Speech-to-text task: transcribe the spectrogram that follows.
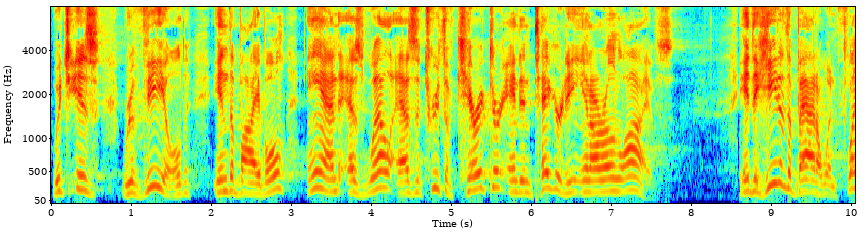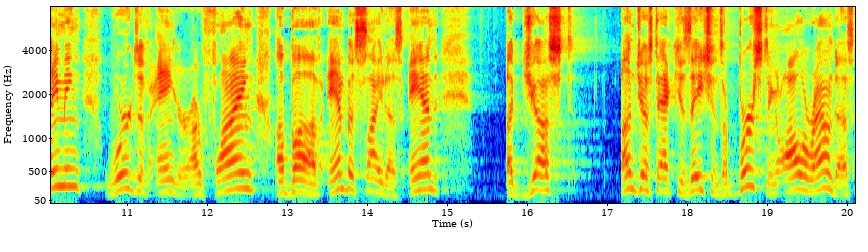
which is revealed in the Bible and as well as the truth of character and integrity in our own lives. In the heat of the battle, when flaming words of anger are flying above and beside us, and a just unjust accusations are bursting all around us,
